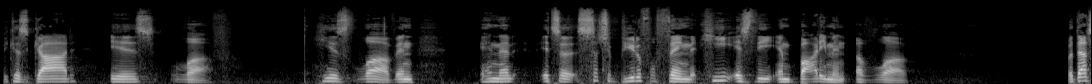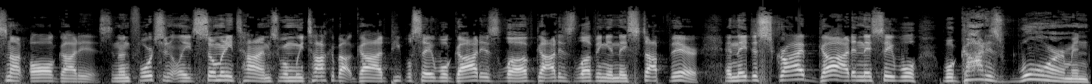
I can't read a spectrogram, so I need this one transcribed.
Because God is love. He is love. And, and that it's a, such a beautiful thing that He is the embodiment of love. But that's not all God is. And unfortunately, so many times when we talk about God, people say, well, God is love, God is loving, and they stop there. And they describe God and they say, well, well God is warm and,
